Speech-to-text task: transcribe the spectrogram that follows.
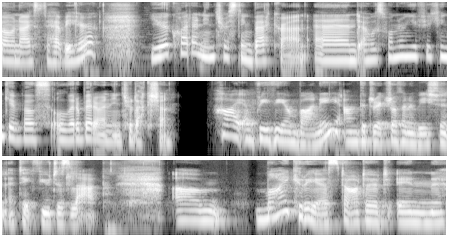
So nice to have you here. You have quite an interesting background, and I was wondering if you can give us a little bit of an introduction. Hi, I'm Priti Ambani. I'm the Director of Innovation at Tech Futures Lab. Um, my career started in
